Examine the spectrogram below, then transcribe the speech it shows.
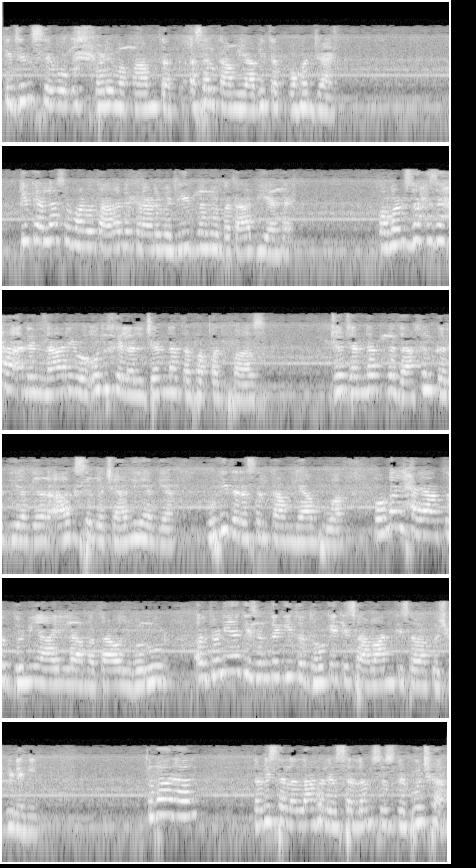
کہ جن سے وہ اس بڑے مقام تک، اصل کامیابی تک پہنچ جائیں۔ کیونکہ اللہ سبحانہ و تعالیٰ نے قرآن مجید میں ہمیں بتا دیا ہے جو جنت میں داخل کر دیا گیا اور آگ سے بچا لیا گیا، وہی دراصل کامیاب ہوا۔ ومل حیات دنیا اللہ متا الغرور۔ اور دنیا کی زندگی تو دھوکے کے سامان کی سوا کچھ بھی نہیں۔ تو بہرحال، نبی صلی اللہ علیہ وسلم سے اس نے پوچھا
